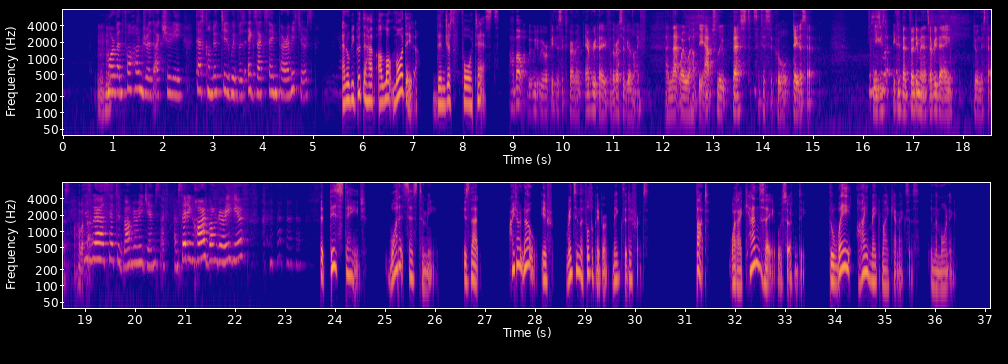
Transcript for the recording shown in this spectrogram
mm-hmm. more than 400 actually tests conducted with the exact same parameters. And it would be good to have a lot more data than just four tests. How about we, we repeat this experiment every day for the rest of your life? And that way we'll have the absolute best statistical data set. You is, can, where, you can spend 30 minutes every day doing this test. How about this is that? where I set a boundary, James. I- I'm setting hard boundary here. At this stage, what it says to me is that I don't know if rinsing the filter paper makes a difference. But what I can say with certainty, the way I make my Chemexes in the morning,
